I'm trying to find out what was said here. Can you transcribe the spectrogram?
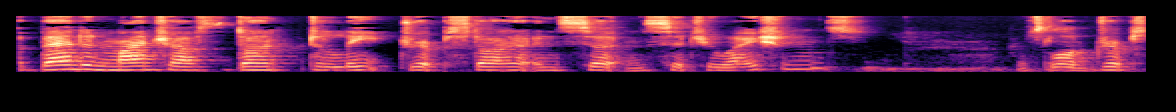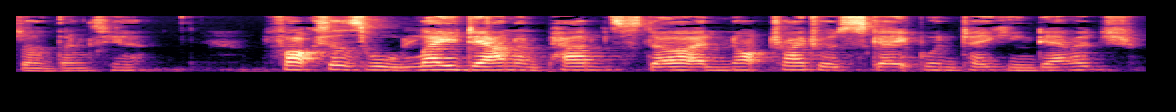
abandoned mine shafts don't delete dripstone in certain situations. There's a lot of dripstone things here. Foxes will lay down in powdered stir and not try to escape when taking damage.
